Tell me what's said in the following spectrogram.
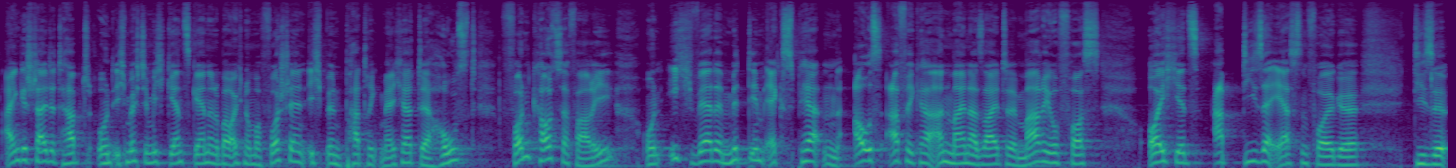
eingeschaltet habt und ich möchte mich ganz gerne bei euch nochmal vorstellen. Ich bin Patrick Melchert, der Host von Couch Safari und ich werde mit dem Experten aus Afrika an meiner Seite, Mario Voss, euch jetzt ab dieser ersten Folge diese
